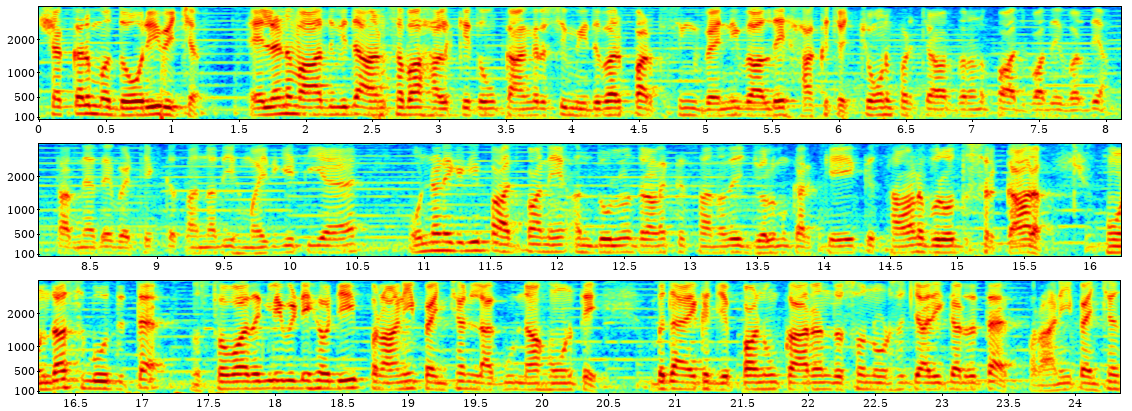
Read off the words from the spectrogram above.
ਸ਼ੱਕਰ ਮਦੋਰੀ ਵਿੱਚ ਏਲਨਵਾਦ ਵਿਧਾਨ ਸਭਾ ਹਲਕੇ ਤੋਂ ਕਾਂਗਰਸੀ ਉਮੀਦਵਾਰ ਭਰਤ ਸਿੰਘ ਵੈਨੀਵਾਲ ਦੇ ਹੱਕ 'ਚ ਚੋਣ ਪ੍ਰਚਾਰ ਦੌਰਾਨ ਭਾਜਪਾ ਦੇ ਵਰਦਿਆਂ ਧਰਨਿਆਂ ਤੇ ਬੈਠੇ ਕਿਸਾਨਾਂ ਦੀ ਹਮਾਇਤ ਕੀਤੀ ਹੈ। ਉਹਨਾਂ ਨੇ ਕਿਹਾ ਕਿ ਭਾਜਪਾ ਨੇ ਅੰਦੋਲਨ ਦੌਰਾਨ ਕਿਸਾਨਾਂ ਦੇ ਜ਼ੁਲਮ ਕਰਕੇ ਕਿਸਾਨ ਵਿਰੋਧ ਸਰਕਾਰ ਹੋਣ ਦਾ ਸਬੂਤ ਦਿੱਤਾ ਹੈ। ਉਸ ਤੋਂ ਬਾਅਦ ਅਗਲੀ ਵੀਡੀਓ ਜੀ, ਪੁਰਾਣੀ ਪੈਨਸ਼ਨ ਲਾਗੂ ਨਾ ਹੋਣ ਤੇ ਵਿਧਾਇਕ ਜਿੱਪਾ ਨੂੰ ਕਾਰਨ ਦੱਸੋ ਨੋਟਿਸ ਜਾਰੀ ਕਰ ਦਿੱਤਾ ਹੈ। ਪੁਰਾਣੀ ਪੈਨਸ਼ਨ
